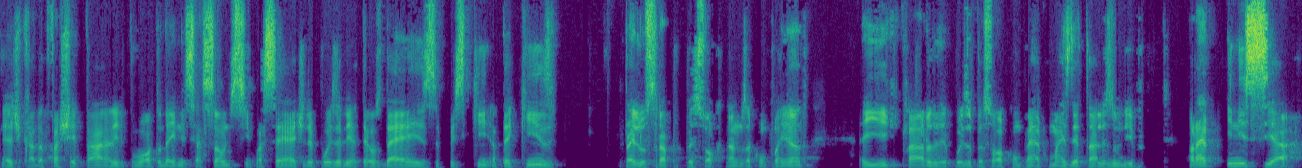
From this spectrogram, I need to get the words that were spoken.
né, de cada faixa etária, ali por volta da iniciação, de 5 a 7, depois ali até os 10, depois 15, até 15, para ilustrar para o pessoal que está nos acompanhando, e, claro, depois o pessoal acompanhar com mais detalhes no livro. Para iniciar,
